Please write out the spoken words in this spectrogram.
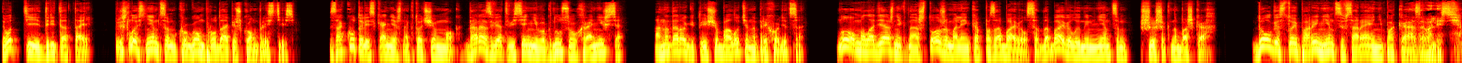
Вот те дритатай. Пришлось немцам кругом пруда пешком плестись. Закутались, конечно, кто чем мог. Да разве от весеннего гнуса ухранишься? А на дороге-то еще болотина приходится. Ну, молодяжник наш тоже маленько позабавился, добавил иным немцам шишек на башках. Долго с той поры немцы в сарае не показывались.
